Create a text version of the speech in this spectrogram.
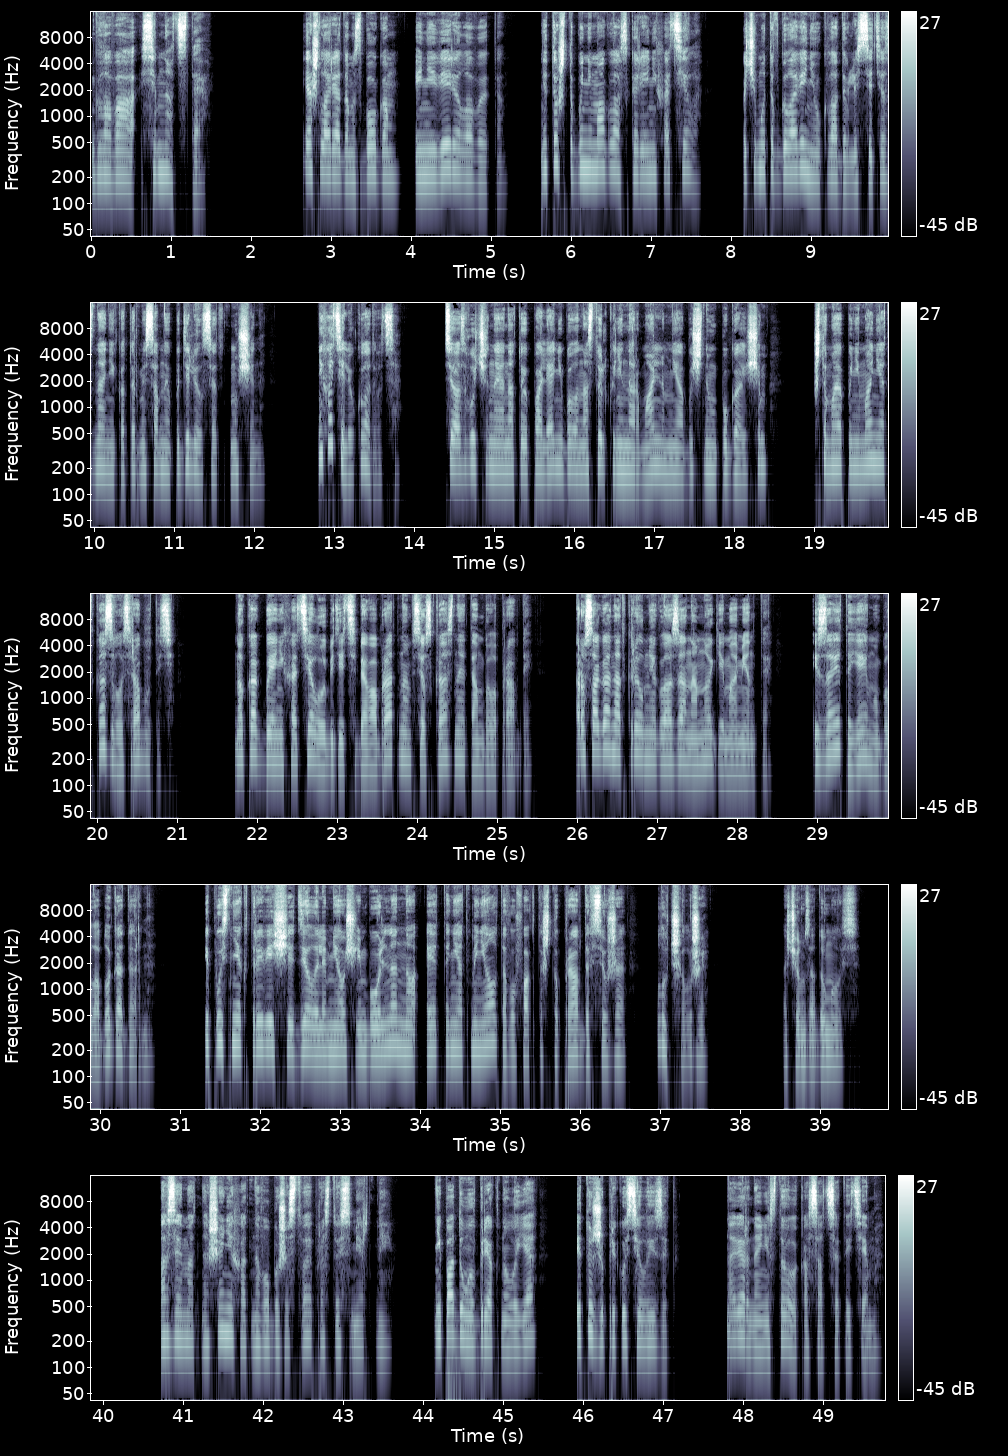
Глава 17. Я шла рядом с Богом и не верила в это. Не то чтобы не могла, скорее не хотела. Почему-то в голове не укладывались все те знания, которыми со мной поделился этот мужчина. Не хотели укладываться. Все озвученное на той поляне было настолько ненормальным, необычным и пугающим, что мое понимание отказывалось работать. Но как бы я ни хотела убедить себя в обратном, все сказанное там было правдой. Русаган открыл мне глаза на многие моменты — и за это я ему была благодарна. И пусть некоторые вещи делали мне очень больно, но это не отменяло того факта, что правда все же лучше лжи. О чем задумалась? О взаимоотношениях одного божества и простой смертной. Не подумав, брякнула я и тут же прикусила язык. Наверное, не стоило касаться этой темы.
